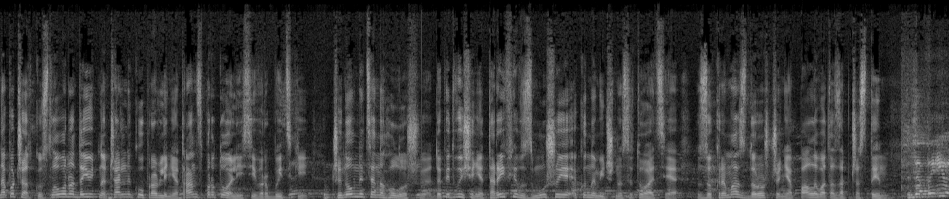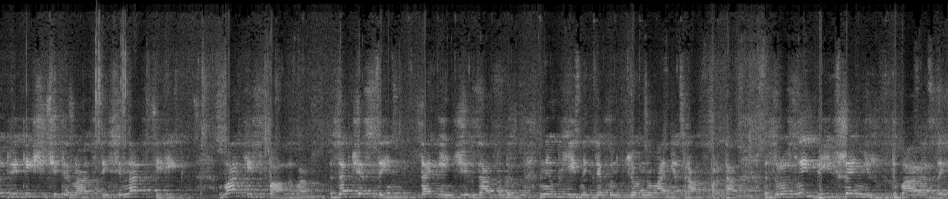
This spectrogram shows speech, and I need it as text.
На початку слово надають начальнику управління транспорту Алісі Вербицькій. Чиновниця наголошує, до підвищення тарифів змушує економічна ситуація, зокрема здорожчання палива та запчастин. За період 2014-2017 рік вартість палива, запчастин та інших засобів, необхідних для функціонування транспорта, зросли більше ніж в два рази.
